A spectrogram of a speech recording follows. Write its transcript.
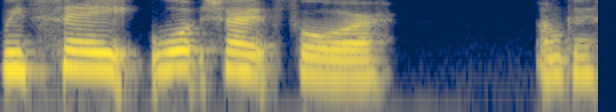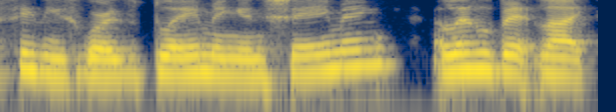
we'd say watch out for i'm going to say these words blaming and shaming a little bit like,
